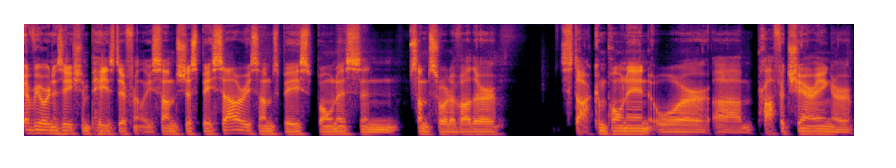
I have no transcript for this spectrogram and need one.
every organization pays differently. Some's just base salary, some's base bonus, and some sort of other stock component or um, profit sharing or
